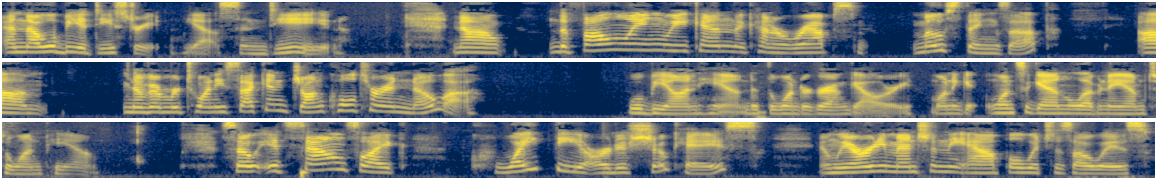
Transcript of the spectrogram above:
And that will be at D Street. Yes, indeed. Now, the following weekend that kind of wraps most things up. Um, November 22nd, John Colter and Noah will be on hand at the Wonderground Gallery. Once again, 11 a.m. to 1 p.m. So it sounds like quite the artist showcase. And we already mentioned the apple, which is always,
